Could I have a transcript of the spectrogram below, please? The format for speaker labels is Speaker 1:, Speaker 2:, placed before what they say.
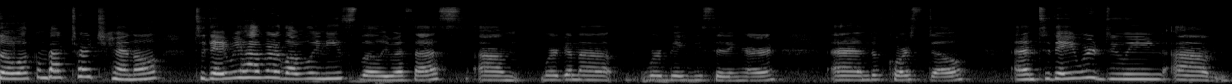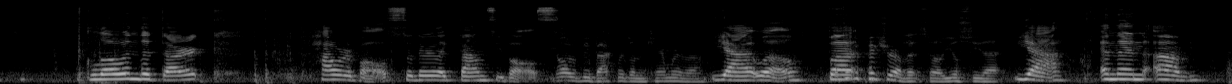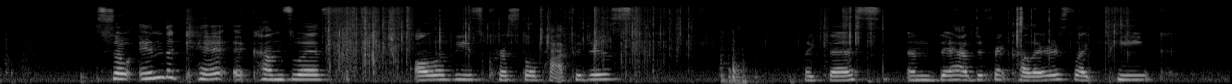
Speaker 1: So welcome back to our channel. Today we have our lovely niece Lily with us. Um, we're gonna, we're babysitting her and of course Dill. And today we're doing um, glow in the dark power balls. So they're like bouncy balls.
Speaker 2: Oh, it'll be backwards on the camera though.
Speaker 1: Yeah, it will.
Speaker 2: But I'll take a picture of it so you'll see that.
Speaker 1: yeah, and then um, so in the kit it comes with all of these crystal packages like this and they have different colors like pink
